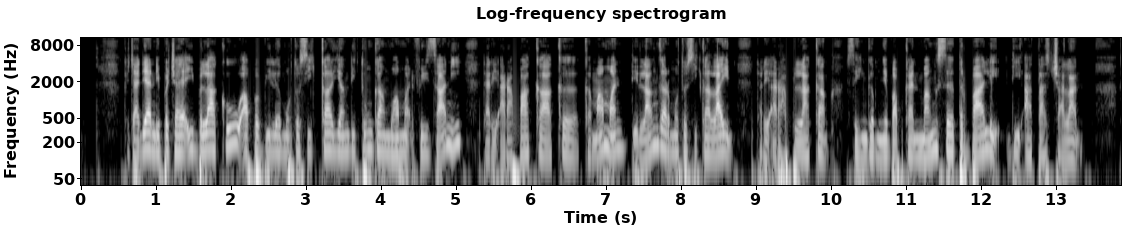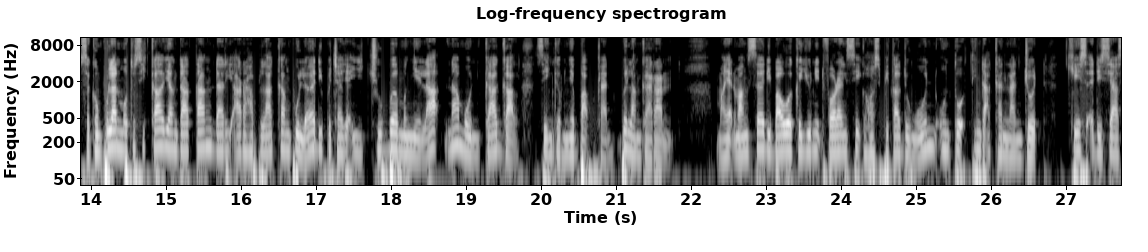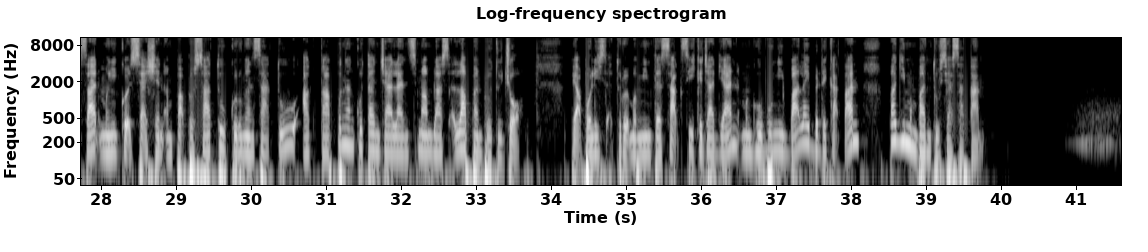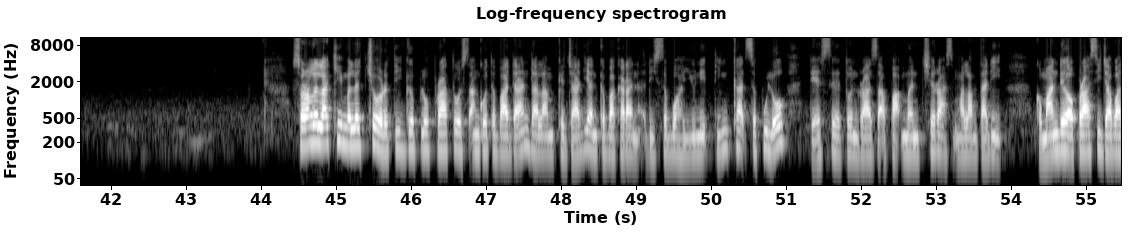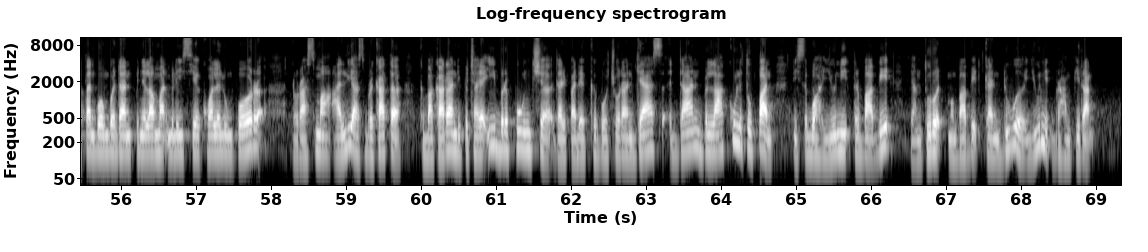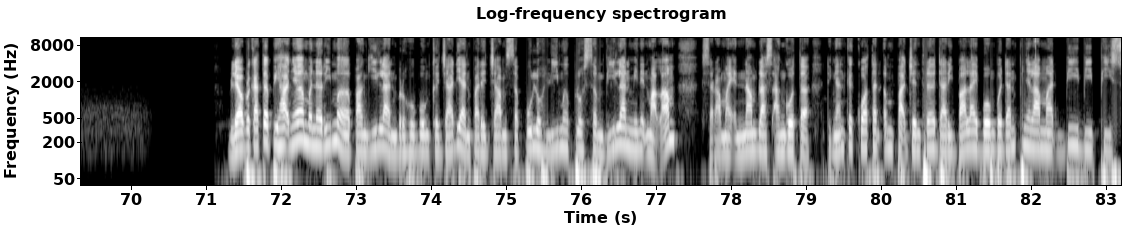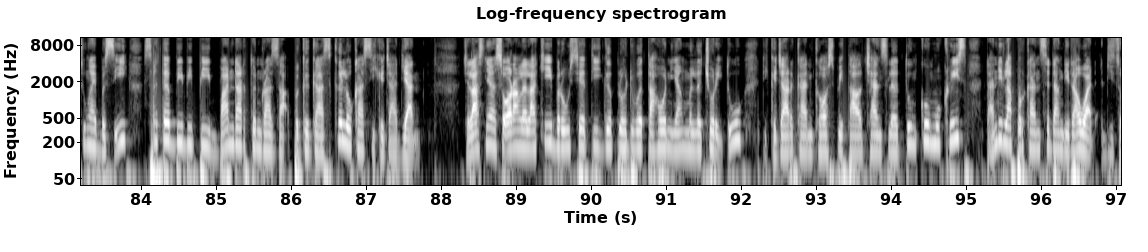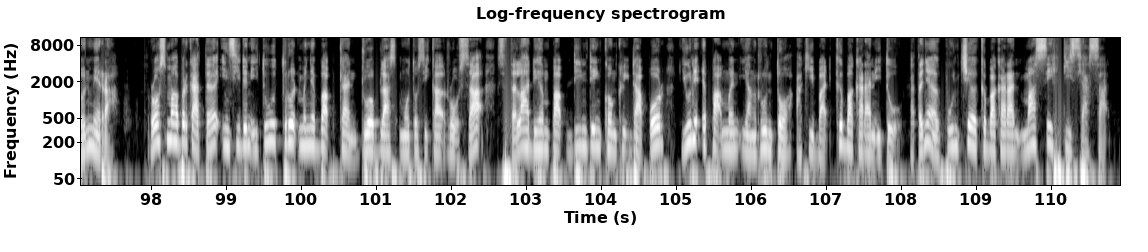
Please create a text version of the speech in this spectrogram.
Kejadian dipercayai berlaku apabila motosikal yang ditunggang Muhammad Firzani dari arah Pakar ke Kemaman dilanggar motosikal lain dari arah belakang sehingga menyebabkan mangsa terbalik di atas jalan. Sekumpulan motosikal yang datang dari arah belakang pula dipercayai cuba mengelak namun gagal sehingga menyebabkan pelanggaran. Mayat mangsa dibawa ke unit forensik Hospital Dungun untuk tindakan lanjut. Kes disiasat mengikut Seksyen 41 Kurungan 1 Akta Pengangkutan Jalan 1987. Pihak polis turut meminta saksi kejadian menghubungi balai berdekatan bagi membantu siasatan. Seorang lelaki melecur 30% anggota badan dalam kejadian kebakaran di sebuah unit tingkat 10 Desa Tun Razak Apartment Ceras malam tadi. Komander Operasi Jabatan Bomba dan Penyelamat Malaysia Kuala Lumpur, Nur Asmah alias berkata, kebakaran dipercayai berpunca daripada kebocoran gas dan berlaku letupan di sebuah unit terbabit yang turut membabitkan dua unit berhampiran. Beliau berkata pihaknya menerima panggilan berhubung kejadian pada jam 10.59 minit malam seramai 16 anggota dengan kekuatan 4 jentera dari Balai Bomba dan Penyelamat BBP Sungai Besi serta BBP Bandar Tun Razak bergegas ke lokasi kejadian. Jelasnya seorang lelaki berusia 32 tahun yang melecur itu dikejarkan ke Hospital Chancellor Tunku Mukris dan dilaporkan sedang dirawat di zon merah. Rosmah berkata insiden itu turut menyebabkan 12 motosikal rosak setelah dihempap dinding konkrit dapur unit apartmen yang runtuh akibat kebakaran itu. Katanya punca kebakaran masih disiasat.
